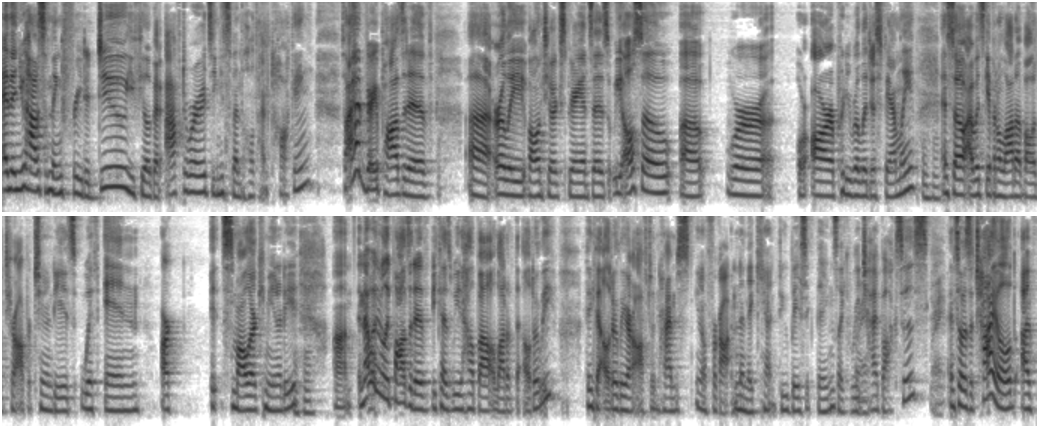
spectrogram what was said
And then you have something free to do. You feel good afterwards. You can spend the whole time talking. So I had very positive uh, early volunteer experiences. We also uh, were or are a pretty religious family. And so I was given a lot of volunteer opportunities within our smaller community. Um, and that was really positive because we'd help out a lot of the elderly. I think the elderly are oftentimes, you know, forgotten and they can't do basic things like reach high boxes. Right. And so as a child, I've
